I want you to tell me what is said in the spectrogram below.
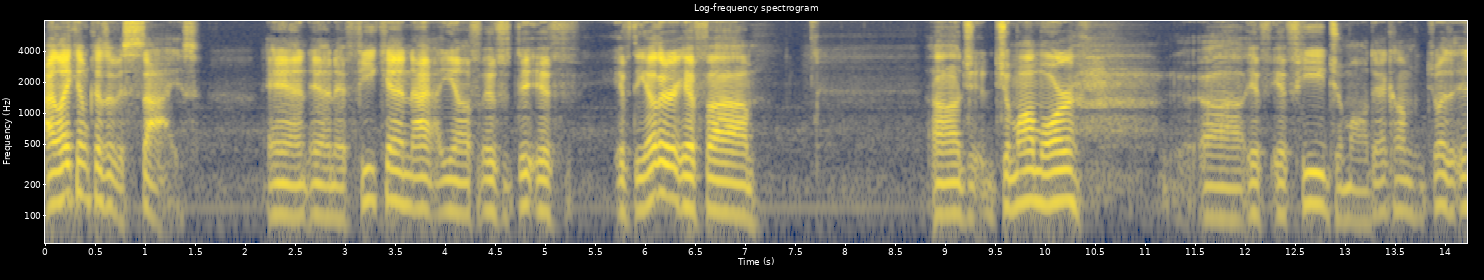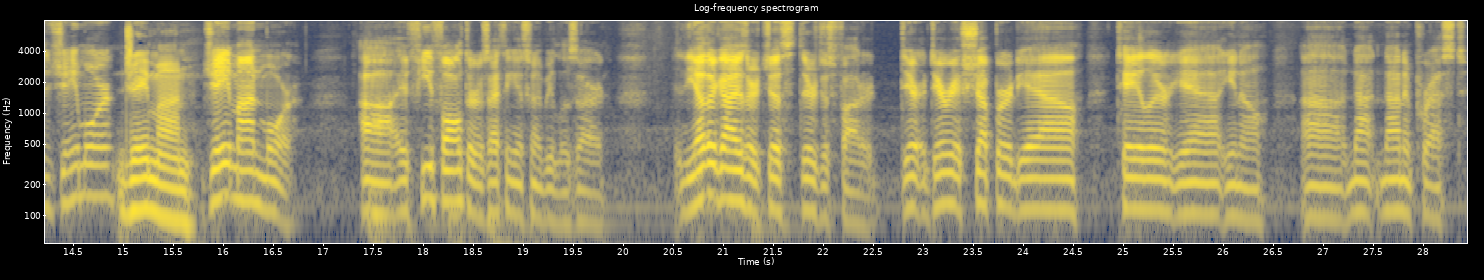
I like him because of his size, and and if he can, I, you know, if if if if the other if um, uh, J- Jamal Moore, uh, if if he Jamal, did I call him? was Jay Moore? J'Mon. J'Mon Moore. Uh, if he falters, I think it's going to be Lazard. The other guys are just they're just fodder. Dar- Darrius Shepherd, yeah. Taylor, yeah. You know, uh, not not impressed.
